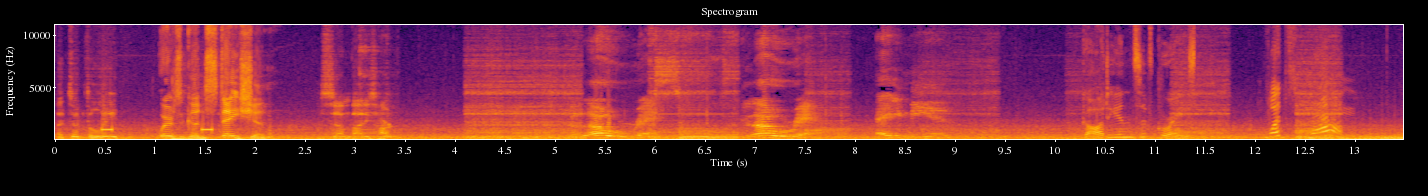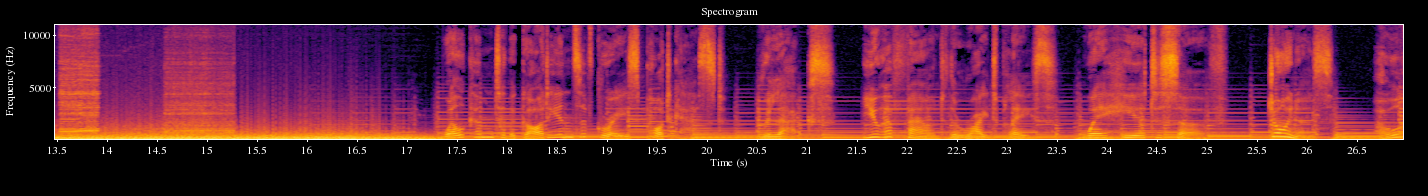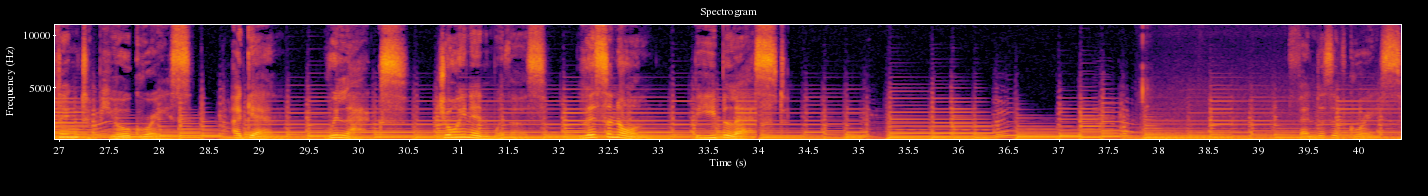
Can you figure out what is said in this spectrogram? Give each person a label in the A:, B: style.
A: I took the lead.
B: Where's a good station?
A: Somebody's heart.
C: Glory. Glory. Amen.
D: Guardians of Grace.
E: What's wrong?
D: Welcome to the Guardians of Grace podcast. Relax. You have found the right place. We're here to serve. Join us, holding to pure grace. Again, relax. Join in with us. Listen on. Be blessed. Fenders of Grace.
